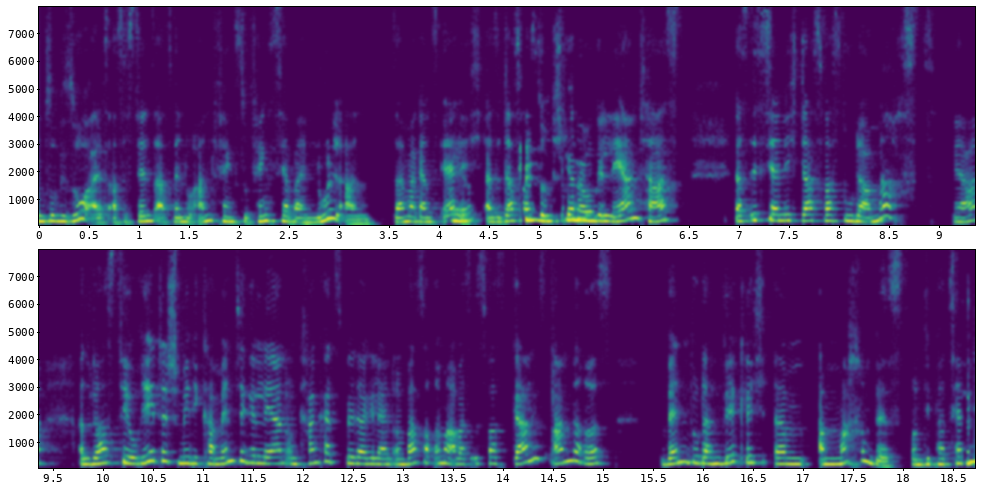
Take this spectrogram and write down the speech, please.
und sowieso als Assistenzarzt, wenn du anfängst, du fängst ja bei Null an, sei mal ganz ehrlich. Ja. Also das, was du im Studium genau. gelernt hast, das ist ja nicht das, was du da machst. Ja, also du hast theoretisch Medikamente gelernt und Krankheitsbilder gelernt und was auch immer, aber es ist was ganz anderes, wenn du dann wirklich ähm, am Machen bist und die Patienten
